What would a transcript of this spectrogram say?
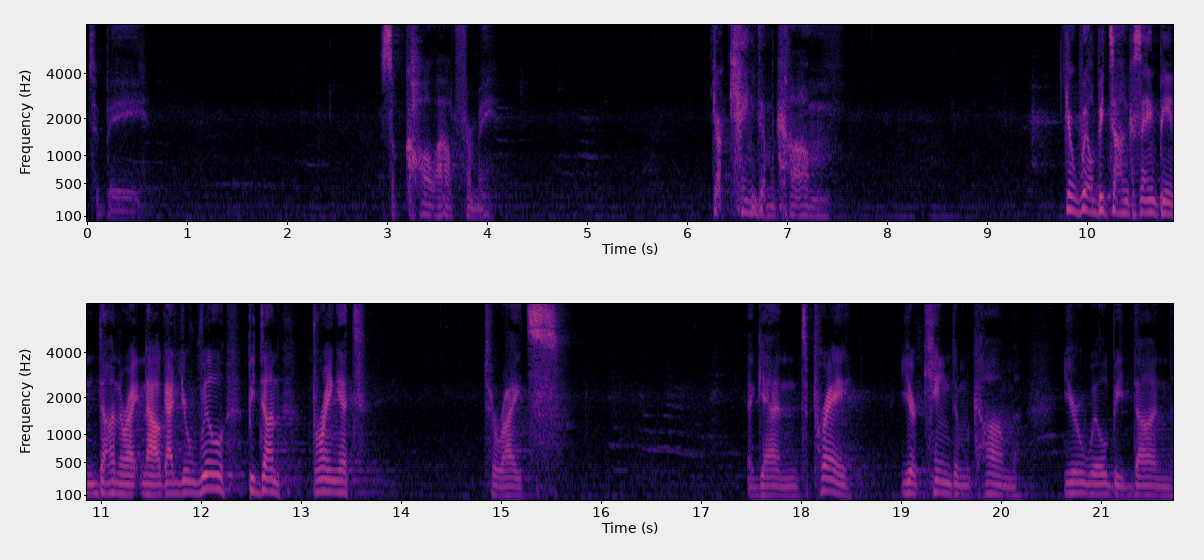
to be. So call out for me. Your kingdom come. Your will be done because it ain't being done right now, God. Your will be done. Bring it to rights. Again, to pray, Your kingdom come, Your will be done,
